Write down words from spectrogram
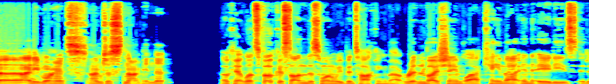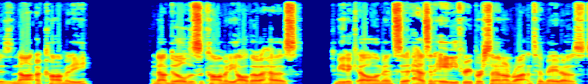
Uh, I need more hints. I'm just not getting it. Okay, let's focus on this one we've been talking about. Written by Shane Black, came out in the 80s. It is not a comedy. Not billed as a comedy, although it has comedic elements. It has an 83% on Rotten Tomatoes.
